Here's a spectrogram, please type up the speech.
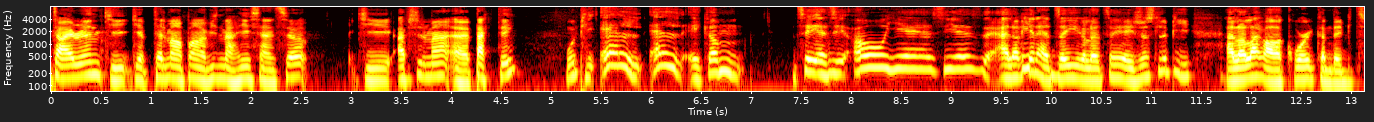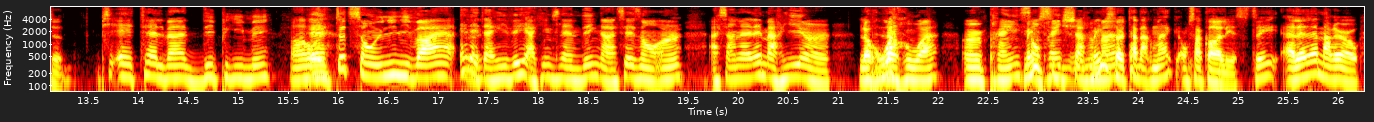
Tyron qui, qui a tellement pas envie de marier Sansa, qui est absolument euh, pacté. Oui, puis elle, elle est comme. Tu sais, elle dit Oh yes, yes. Elle a rien à dire, là, tu sais. Elle est juste là, puis elle a l'air awkward comme d'habitude. Puis elle est tellement déprimée. Ah Elle, tout son univers, elle est arrivée à King's Landing dans la saison 1. Elle s'en allait marier un Le roi. le roi, un prince, son Même si- prince charmant. Même si c'est un tabarnak, on s'en calisse, tu sais. Elle allait marier un autre.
